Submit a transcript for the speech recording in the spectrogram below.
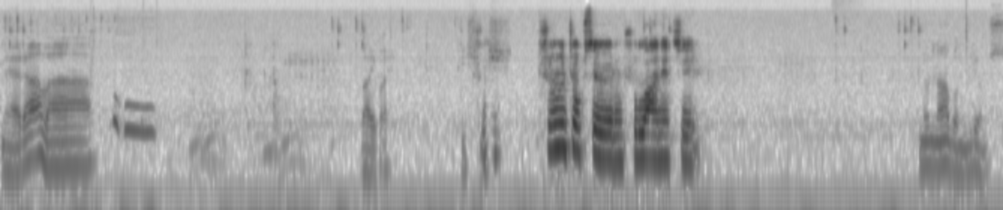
Merhaba. Bay bay. Pişmiş. Şunu çok seviyorum. Şu lanet şeyi. Nur ne yapalım biliyor musun?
